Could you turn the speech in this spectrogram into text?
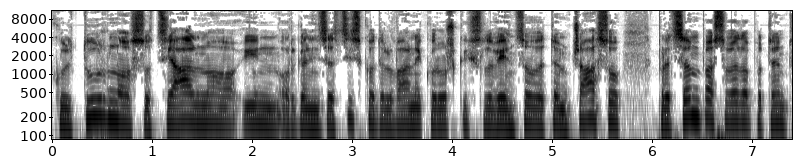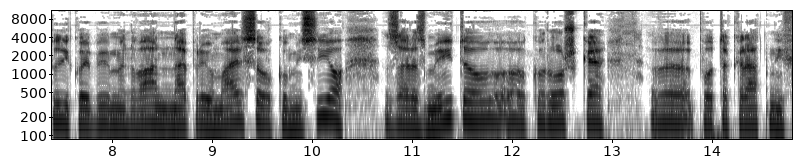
kulturno, socialno in organizacijsko delovanje koroških slovencev v tem času, predvsem pa seveda potem tudi, ko je bil imenovan najprej v Majlsovo komisijo za razmejitev eh, koroške v, po takratnih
